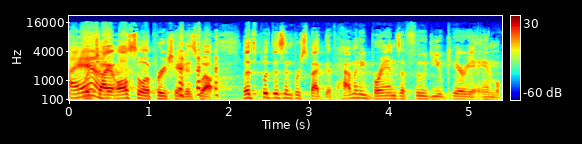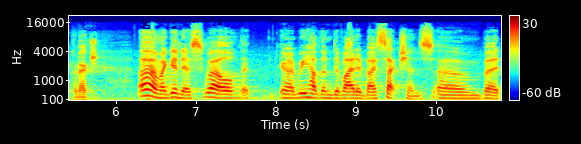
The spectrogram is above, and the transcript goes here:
I which. I also appreciate as well. Let's put this in perspective. How many brands of food do you carry at Animal Connection? Oh my goodness! Well, you know, we have them divided by sections, um, but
